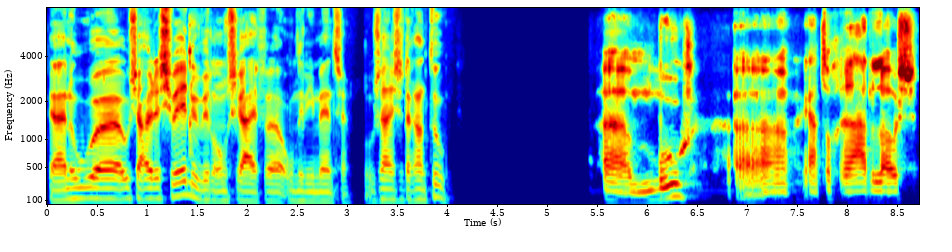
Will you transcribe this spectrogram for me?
Ja, en hoe, hoe zou je de sfeer nu willen omschrijven onder die mensen? Hoe zijn ze eraan toe? moe, uh, ja, toch radeloos.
